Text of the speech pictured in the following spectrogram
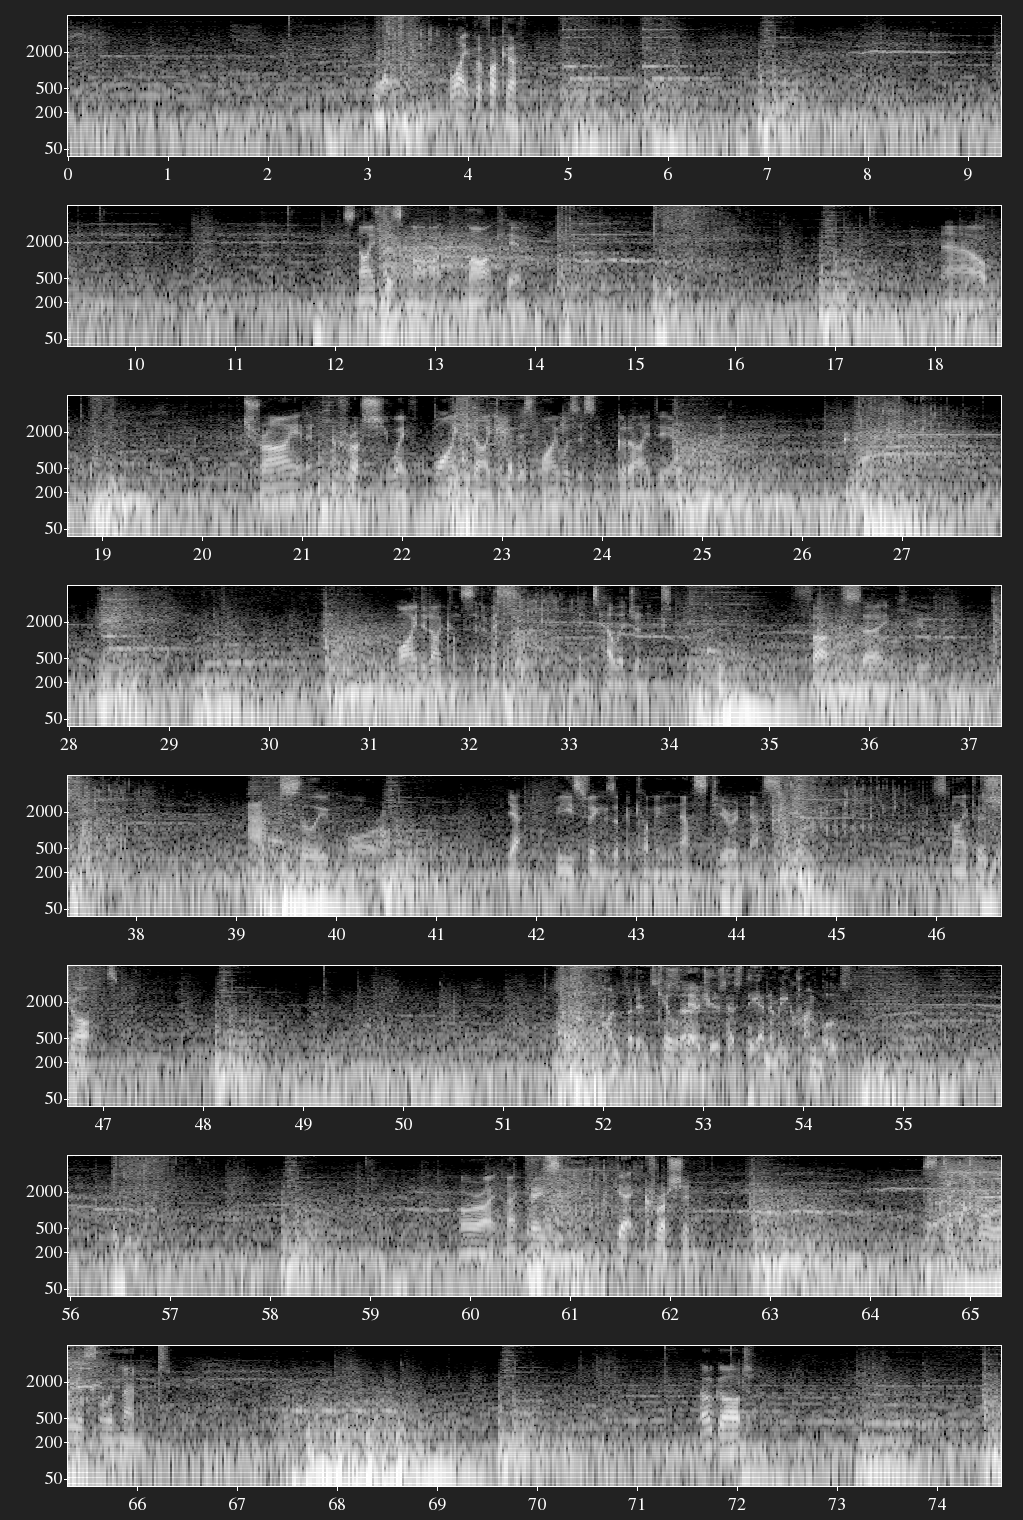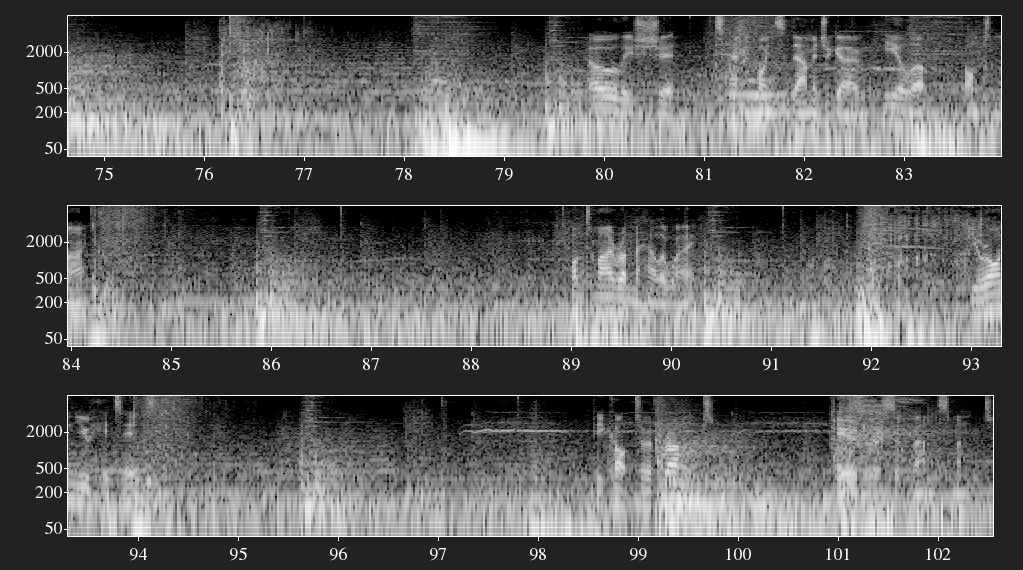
Blight the fucker. Sniper's mark. Mark him. Try and crush you way. f- Why did I do this? Why was this a good idea? Why did I consider this intelligent? Fuck's sake, you absolute moron. Yeah, these things are becoming nastier and nastier. Sniper shot. Confidence Kill him. surges as the enemy crumbles. Alright, in that case, get crushing. Stentorious lament. Oh god. Holy shit. 10 points of damage ago. Heal up, Fontamai. Fontamai, run the hell away. You're on, you hit it. Peacock to the front. Odorous advancement.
